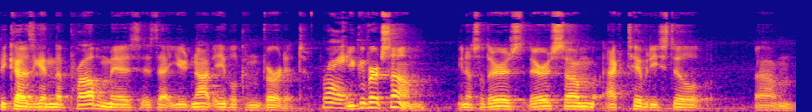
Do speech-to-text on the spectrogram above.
because again, the problem is is that you're not able to convert it. Right. You convert some, you know, so there's there is some activity still um,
